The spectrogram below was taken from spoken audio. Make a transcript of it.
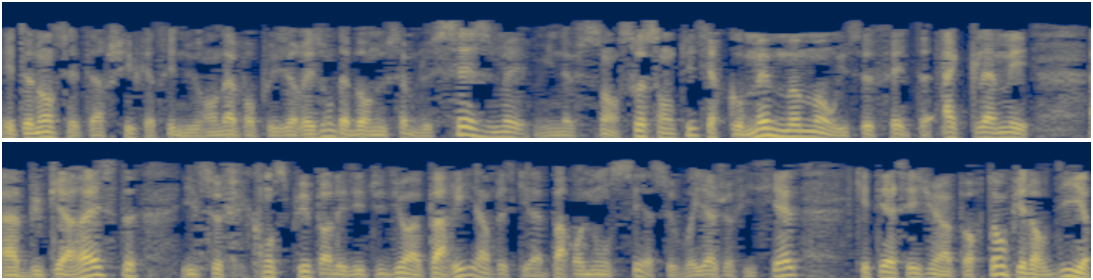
Étonnant cet archive, Catherine Duranda, pour plusieurs raisons. D'abord, nous sommes le 16 mai 1968, c'est-à-dire qu'au même moment où il se fait acclamer à Bucarest, il se fait conspuer par les étudiants à Paris, hein, parce qu'il n'a pas renoncé à ce voyage officiel, qui était à ses yeux important. Puis alors dire,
